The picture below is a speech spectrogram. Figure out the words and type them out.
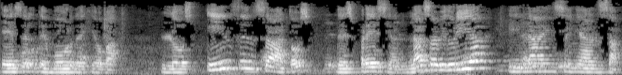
es el temor de Jehová. Los insensatos desprecian la sabiduría y la enseñanza.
